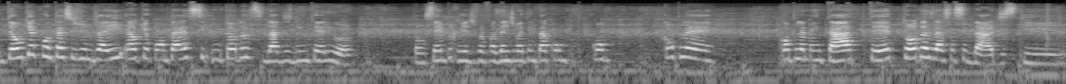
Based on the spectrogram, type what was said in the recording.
Então o que acontece em Jundiaí é o que acontece em todas as cidades do interior. Então sempre que a gente for fazer, a gente vai tentar com, com- comple- complementar, ter todas essas cidades que,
